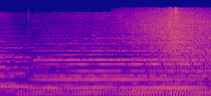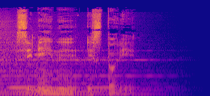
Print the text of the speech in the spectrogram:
Семейные истории –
